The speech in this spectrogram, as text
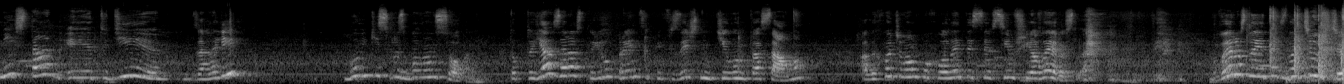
мій стан і тоді взагалі був якийсь розбалансований. Тобто я зараз стою, в принципі, фізичним тілом та сама, але хочу вам похвалитися всім, що я виросла. Виросла і так значущо.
